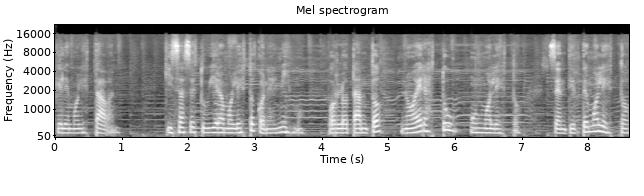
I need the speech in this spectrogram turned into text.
que le molestaban. Quizás estuviera molesto con él mismo, por lo tanto, no eras tú un molesto, Sentirte molesto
